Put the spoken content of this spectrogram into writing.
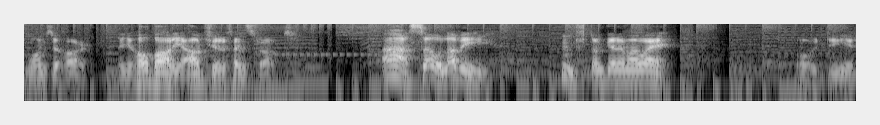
Warms your heart. And your whole body, out your defense dropped. Ah, so lovey! Hmm, don't get in my way. Oh dear.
